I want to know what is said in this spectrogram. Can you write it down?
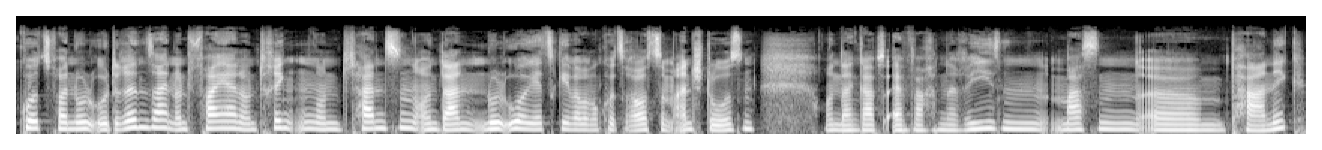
kurz vor 0 Uhr drin sein und feiern und trinken und tanzen und dann 0 Uhr, jetzt gehen wir mal kurz raus zum Anstoßen. Und dann gab es einfach eine riesen Massenpanik.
